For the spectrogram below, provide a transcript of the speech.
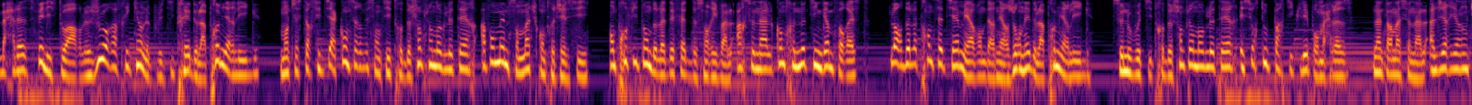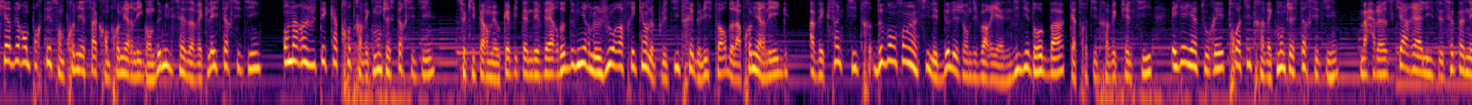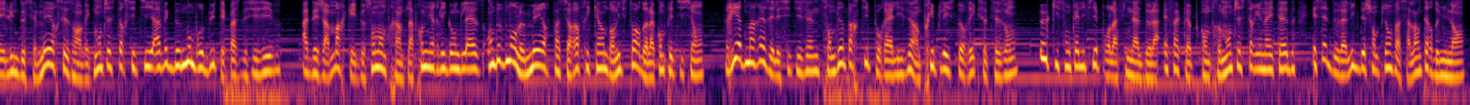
Mahrez fait l'histoire, le joueur africain le plus titré de la Première Ligue. Manchester City a conservé son titre de champion d'Angleterre avant même son match contre Chelsea, en profitant de la défaite de son rival Arsenal contre Nottingham Forest lors de la 37e et avant-dernière journée de la Première Ligue. Ce nouveau titre de champion d'Angleterre est surtout particulier pour Mahrez, l'international algérien qui avait remporté son premier sacre en Première Ligue en 2016 avec Leicester City. On a rajouté quatre autres avec Manchester City, ce qui permet au capitaine des Verts de devenir le joueur africain le plus titré de l'histoire de la Première Ligue, avec 5 titres, devançant ainsi les deux légendes ivoiriennes Didier Drogba, 4 titres avec Chelsea, et Yaya Touré, 3 titres avec Manchester City. Mahrez qui a réalisé cette année l'une de ses meilleures saisons avec Manchester City avec de nombreux buts et passes décisives, a déjà marqué de son empreinte la première ligue anglaise en devenant le meilleur passeur africain dans l'histoire de la compétition. Riyad Mahrez et les Citizens sont bien partis pour réaliser un triplé historique cette saison, eux qui sont qualifiés pour la finale de la FA Cup contre Manchester United et celle de la Ligue des Champions face à l'Inter de Milan.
